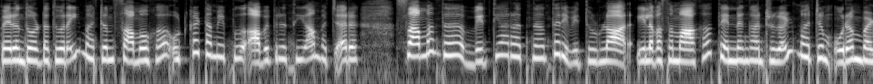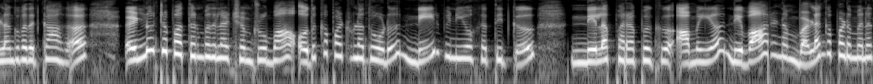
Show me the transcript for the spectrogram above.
பெருந்தோட்டத்துறை மற்றும் சமூக உட்கட்டமைப்பு அபிவிருத்தி அமைச்சர் சமந்த வித்யாரத்ன தெரிவித்துள்ளார். இலவசமாக தென்னங்கன்றுகள் மற்றும் உரம் வழங்குவதற்காக எண்ணூற்று பத்தொன்பது லட்சம் ரூபாய் ஒதுக்கப்பட்டுள்ளதோடு நீர் விநியோகத்திற்கு நிலப்பரப்புக்கு அமைய நிவாரணம் வழங்கப்படும் என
